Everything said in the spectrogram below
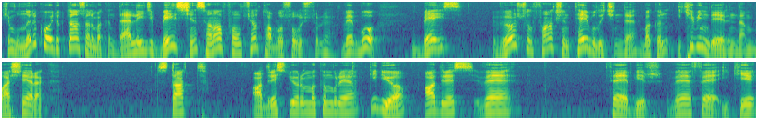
Şimdi bunları koyduktan sonra bakın derleyici base için sanal fonksiyon tablosu oluşturuluyor. Ve bu base virtual function table içinde bakın 2000 değerinden başlayarak start adres diyorum bakın buraya gidiyor adres ve F1, VF2,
